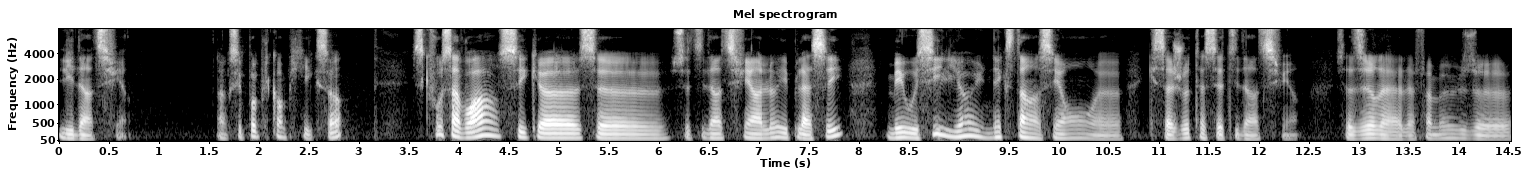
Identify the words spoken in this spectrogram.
l'identifiant. Donc, ce n'est pas plus compliqué que ça. Ce qu'il faut savoir, c'est que cet identifiant-là est placé, mais aussi il y a une extension euh, qui s'ajoute à cet identifiant, c'est-à-dire la, fameuse euh,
